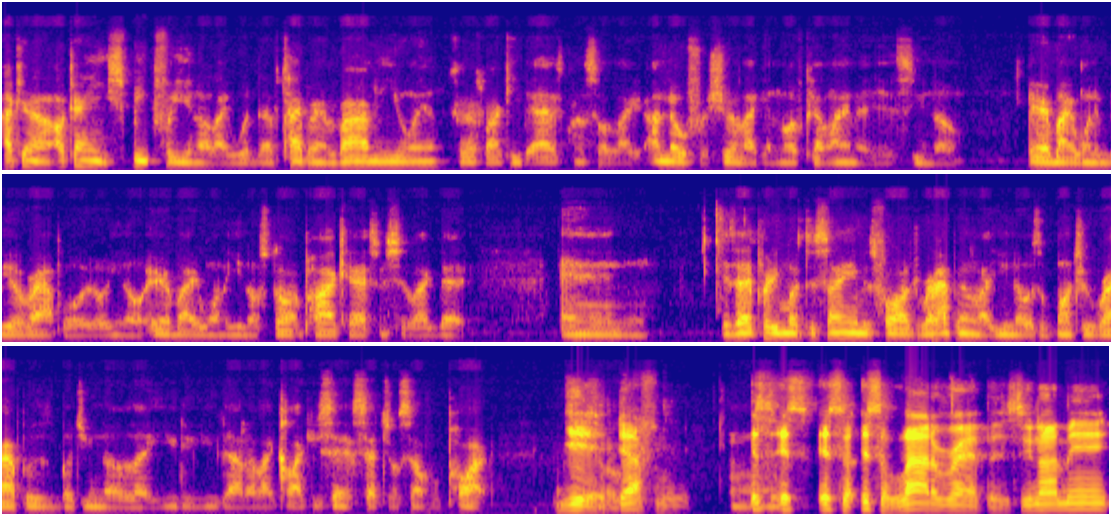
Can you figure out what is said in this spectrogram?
I can uh, I can't speak for you know like what the type of environment you in, so that's why I keep asking. So like I know for sure like in North Carolina is you know everybody want to be a rapper or you know everybody want to you know start podcasts and shit like that. And is that pretty much the same as far as rapping? Like you know it's a bunch of rappers, but you know like you do you gotta like like you said set yourself apart. Yeah, so, definitely. Mm-hmm. It's it's it's a it's a lot of rappers. You know what I mean?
